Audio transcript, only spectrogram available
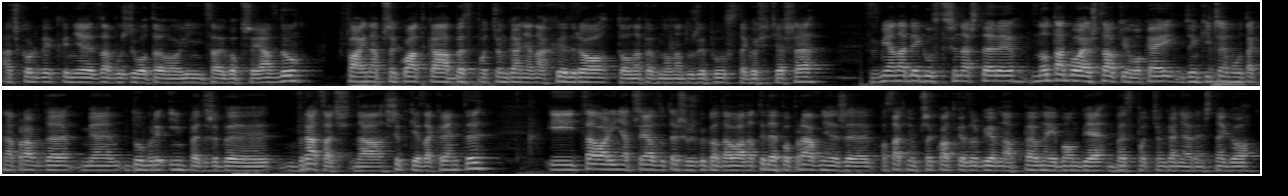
aczkolwiek nie zaburzyło to linii całego przejazdu. Fajna przekładka, bez podciągania na hydro, to na pewno na duży plus, z tego się cieszę. Zmiana biegu z 3 na 4, no ta była już całkiem ok, dzięki czemu tak naprawdę miałem dobry impet, żeby wracać na szybkie zakręty. I cała linia przejazdu też już wyglądała na tyle poprawnie, że ostatnią przekładkę zrobiłem na pełnej bombie, bez podciągania ręcznego.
